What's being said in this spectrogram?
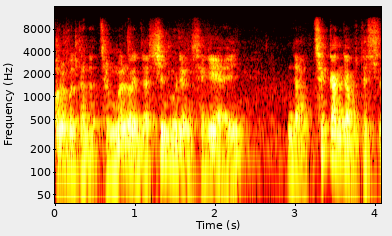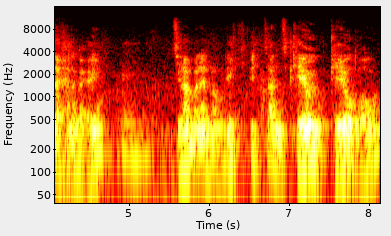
오늘부터는 정말로 이제 신무령 세계의 이제 첫 강좌부터 시작하는 거예요. 네. 지난번에는 우리 일단 개요 개요고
